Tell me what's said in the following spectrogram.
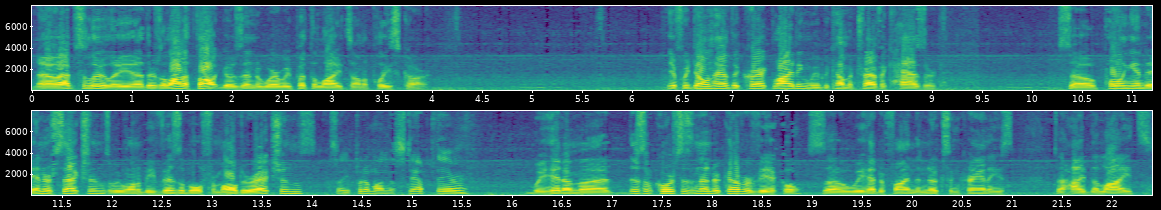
No, absolutely. Uh, there's a lot of thought goes into where we put the lights on a police car. If we don't have the correct lighting, we become a traffic hazard. So pulling into intersections, we want to be visible from all directions. So you put them on the step there. We hit them. Uh, this, of course, is an undercover vehicle, so we had to find the nooks and crannies to hide the lights,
